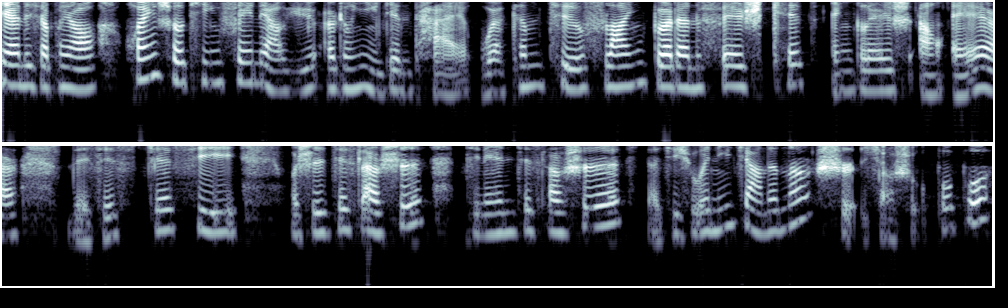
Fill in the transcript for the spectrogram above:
亲爱的小朋友，欢迎收听飞鸟鱼儿童英语电台。Welcome to Flying Bird and Fish Kids English on Air. This is Jessie，我是 Jessie 老师。今天 Jessie 老师要继续为你讲的呢是小鼠波波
